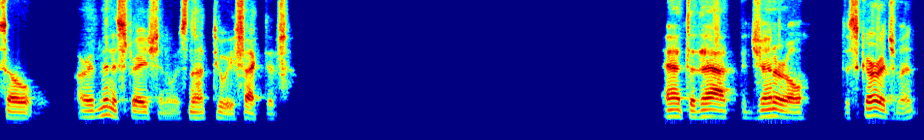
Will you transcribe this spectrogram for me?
So our administration was not too effective. Add to that the general discouragement,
